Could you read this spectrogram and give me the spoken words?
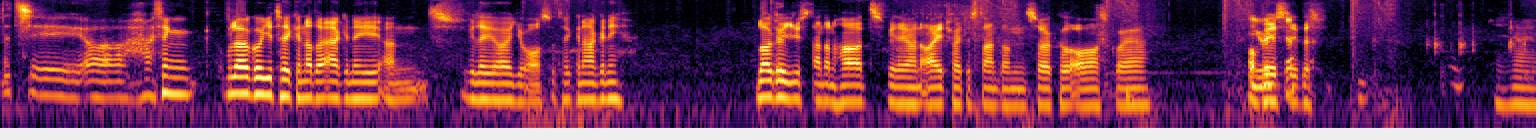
let's see. Uh, I think Vlogo, you take another agony, and Vilea, you also take an agony. Vlogo, you stand on hard. Vilea and I try to stand on circle or square. Obviously, this. Yeah, yeah.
